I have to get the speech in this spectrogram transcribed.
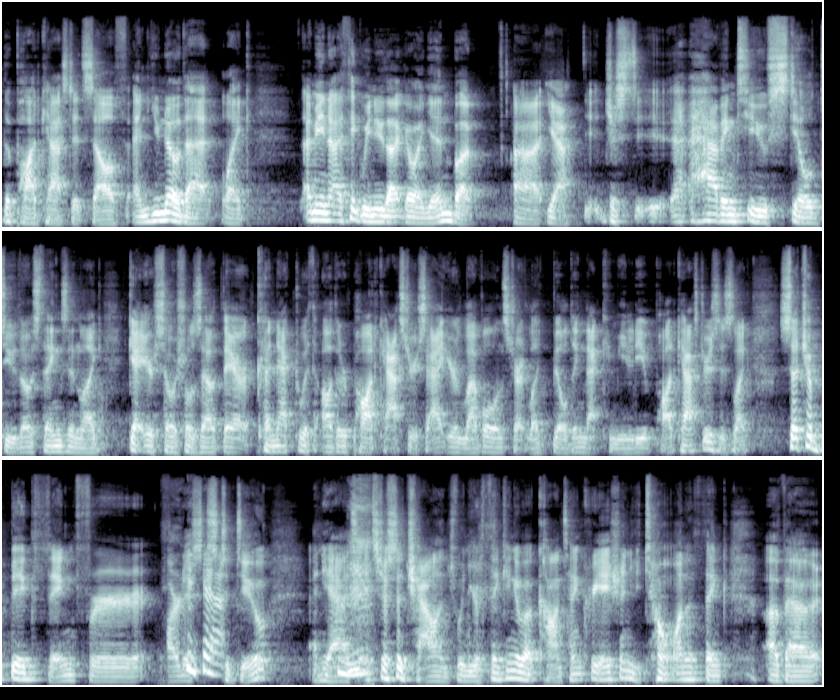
the podcast itself. And you know that, like, I mean, I think we knew that going in, but uh, yeah, just having to still do those things and like get your socials out there, connect with other podcasters at your level, and start like building that community of podcasters is like such a big thing for artists yeah. to do. And yeah, it's, it's, just a challenge when you're thinking about content creation. You don't want to think about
